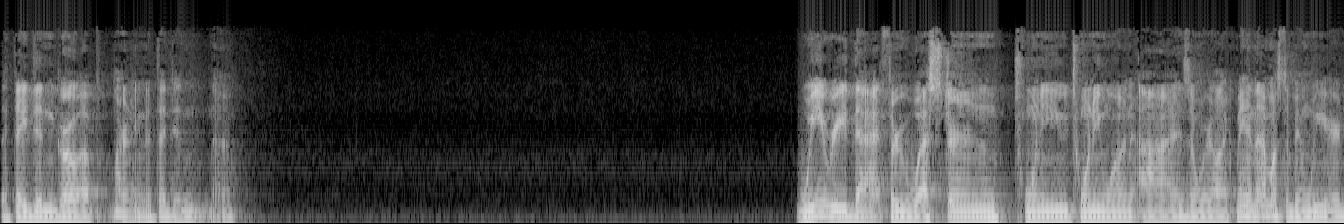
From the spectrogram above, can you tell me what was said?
that they didn't grow up learning, that they didn't know. We read that through Western 2021 eyes, and we're like, man, that must have been weird.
